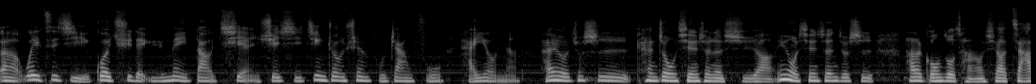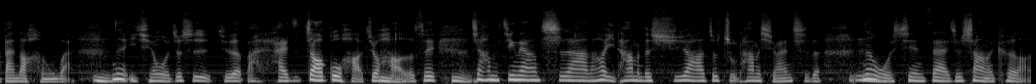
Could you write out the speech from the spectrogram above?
呃，为自己过去的愚昧道歉，学习敬重顺服丈夫，还有呢？还有就是看重先生的需要，因为我先生就是他的工作常常需要加班到很晚。嗯，那以前我就是觉得把孩子照顾好就好了，嗯、所以叫他们尽量吃啊，然后以他们的需要就煮他们喜欢吃的。嗯、那我现在就上了课老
